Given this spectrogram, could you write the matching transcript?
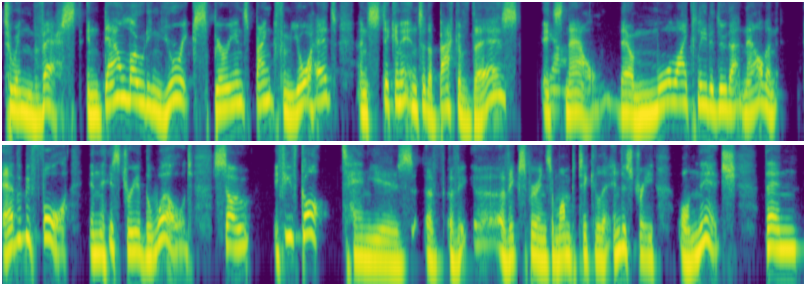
to invest in downloading your experience bank from your head and sticking it into the back of theirs. It's now. They're more likely to do that now than ever before in the history of the world. So if you've got 10 years of, of, uh, of experience in one particular industry or niche, then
